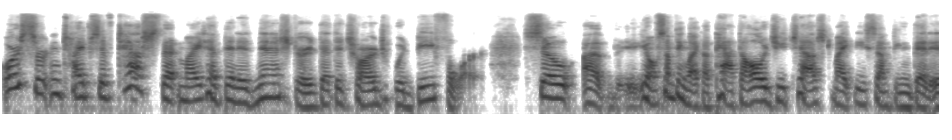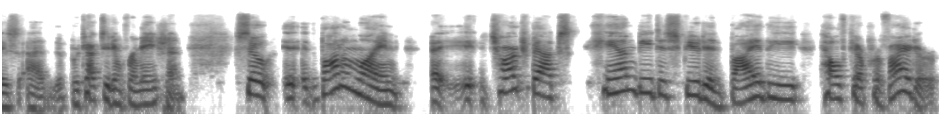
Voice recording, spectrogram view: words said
or certain types of tests that might have been administered that the charge would be for. So, uh, you know, something like a pathology test might be something that is uh, protected information. So, it, bottom line, chargebacks can be disputed by the healthcare provider,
